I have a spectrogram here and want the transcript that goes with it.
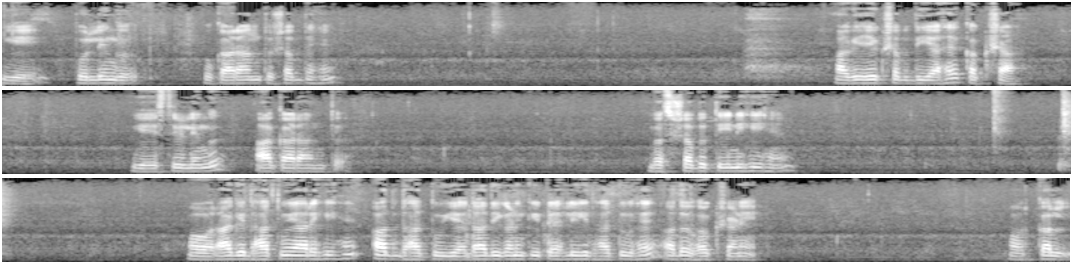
ये पुल्लिंग उकारांत शब्द हैं। आगे एक शब्द दिया है, कक्षा। ये स्त्रीलिंग आकारांत। बस शब्द तीन ही हैं। और आगे धातुएँ आ रही हैं। अध धातु ये अदादिगण की पहली ही धातु है, अधभक्षणे। और कल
